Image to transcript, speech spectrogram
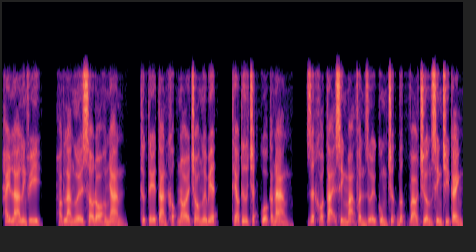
hay là linh phi, hoặc là ngươi sau đó hồng nhan, thực tế tàn khốc nói cho ngươi biết, theo tư chất của các nàng, rất khó tại sinh mạng phần dưới cùng trước bước vào trường sinh chi cảnh,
